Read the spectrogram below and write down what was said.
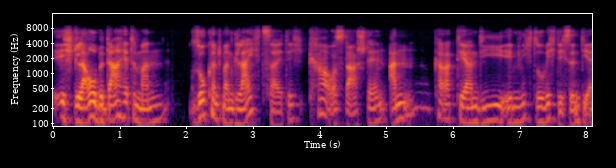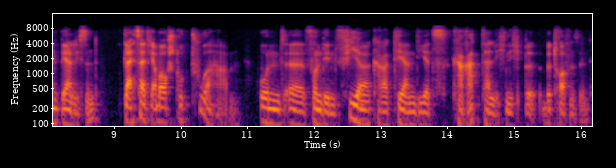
Ich glaube, da hätte man, so könnte man gleichzeitig Chaos darstellen an Charakteren, die eben nicht so wichtig sind, die entbehrlich sind, gleichzeitig aber auch Struktur haben. Und äh, von den vier Charakteren, die jetzt charakterlich nicht be betroffen sind,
